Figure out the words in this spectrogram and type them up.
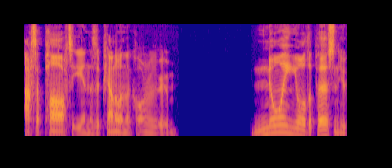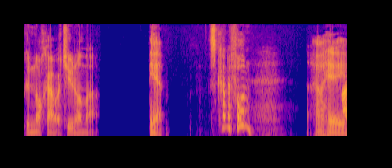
at a party and there's a piano in the corner of the room, knowing you're the person who can knock out a tune on that. Yeah. It's kind of fun. i hear you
